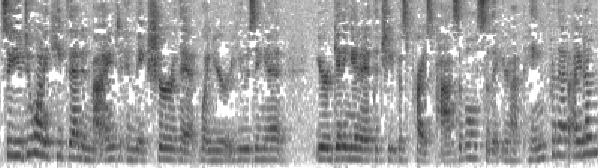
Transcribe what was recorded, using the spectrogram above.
So you do want to keep that in mind and make sure that when you're using it, you're getting it at the cheapest price possible so that you're not paying for that item.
